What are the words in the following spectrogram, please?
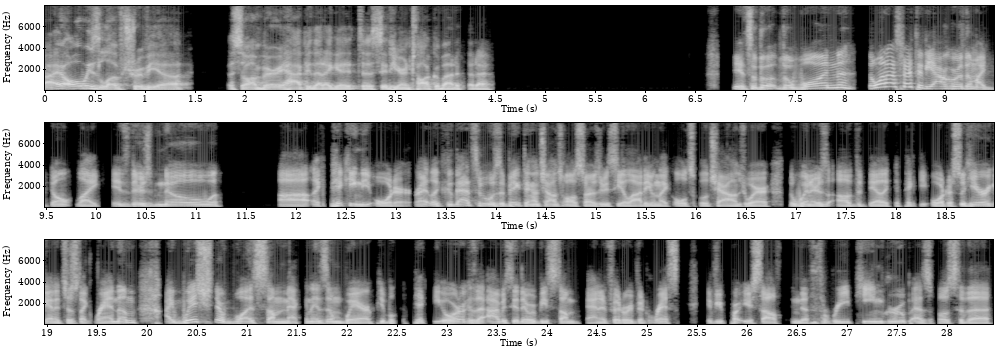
I always love trivia, so I'm very happy that I get to sit here and talk about it today. Yeah, so the the one the one aspect of the algorithm I don't like is there's no uh like picking the order, right? Like that's what was a big thing on Challenge All Stars. We see a lot, even like old school challenge where the winners of the daily could pick the order. So here again, it's just like random. I wish there was some mechanism where people could pick the order because obviously there would be some benefit or even risk if you put yourself in the three team group as opposed to the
